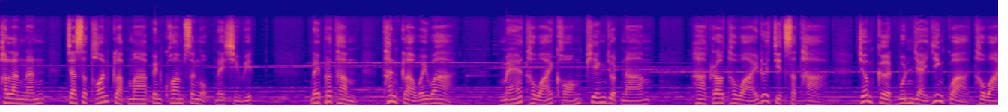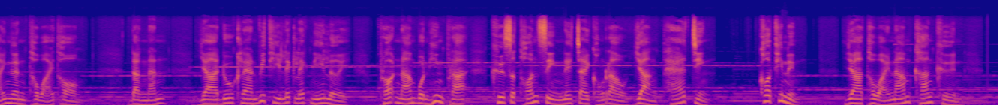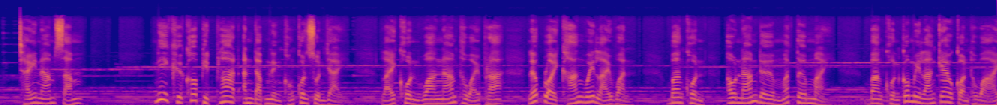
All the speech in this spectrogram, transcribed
พลังนั้นจะสะท้อนกลับมาเป็นความสงบในชีวิต ในพระธรรมท่านกล่าวไว้ว่า แม้ถวายของเพียงหยดน้ำหากเราถวายด้วยจิตศรัทธาย่อมเกิดบุญใหญ่ยิ่งกว่าถวายเงินถวายทอง ดังนั้นอย่าดูแคลนวิธีเล็กๆ นี้เลย เพราะน้ำบนหิ้งพระคือสะท้อนสิ่งในใจของเราอย่างแท้จริง ข้อที่หนึ่งอย่าถวายน้ำค้างคืน ใช้น้ำซ้ำ นี่คือข้อผิดพลาดอันดับหนึ่งของคนส่วนใหญ่ หลายคนวางน้ำถวายพระแล้วปล่อยค้างไว้หลายวัน บางคนเอาน้ำเดิมมาเติมใหม่ บางคนก็ไม่ล้างแก้วก่อนถวาย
